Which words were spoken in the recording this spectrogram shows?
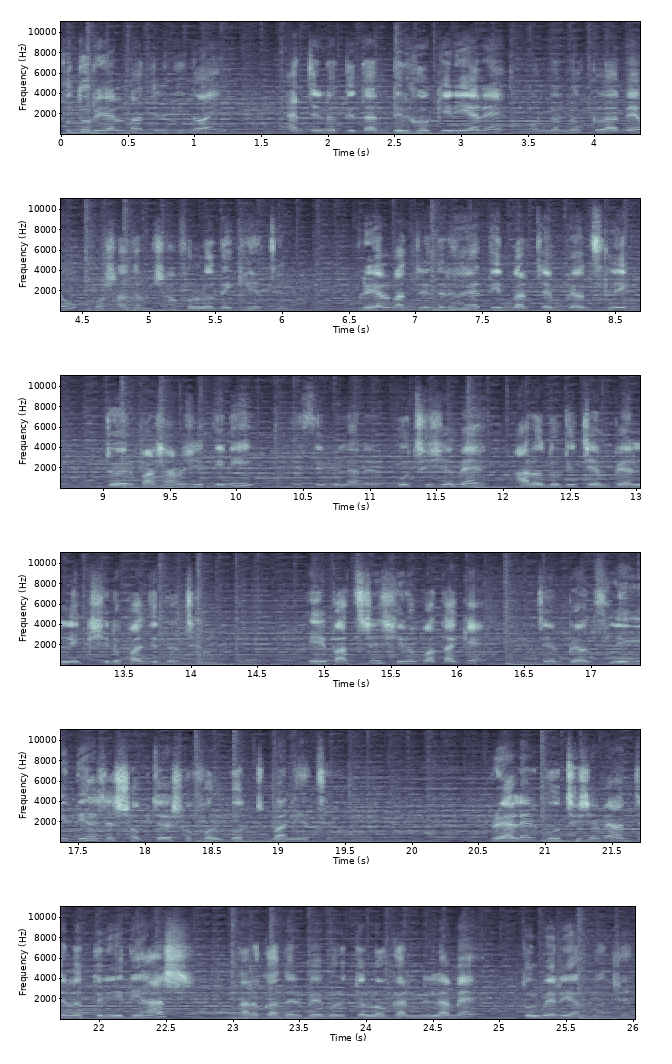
শুধু রিয়াল মাদ্রিদই নয়, অ্যাঞ্চেলত্তি তার দীর্ঘ কেরিয়ারে অন্যান্য ক্লাবেও অসাধারণ সাফল্য দেখিয়েছেন। রিয়াল মাদ্রিদের হয়ে তিনবার চ্যাম্পিয়ন্স লিগ, জয়ের পাশাপাশি তিনি এসি মিলানের কোচ হিসেবে আরও দুটি চ্যাম্পিয়ন লিগ শিরোপা জিতেছেন। এই পাঁচটি শিরোপা তাকে চ্যাম্পিয়ন্স লিগ ইতিহাসের সবচেয়ে সফল কোচ বানিয়েছেন। রিয়ালের কোচ হিসেবে আঞ্চলত্তির ইতিহাস, তারকাদের ব্যবহৃত লোকার নিলামে তুলবে রিয়াল মাদ্রিদ।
